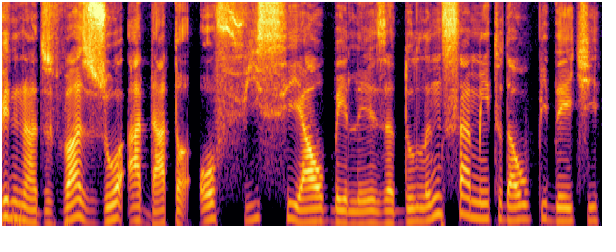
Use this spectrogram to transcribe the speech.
Envenenados, vazou a data oficial, beleza, do lançamento da update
